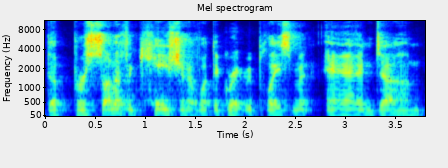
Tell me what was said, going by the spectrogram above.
the personification of what the Great Replacement and um,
